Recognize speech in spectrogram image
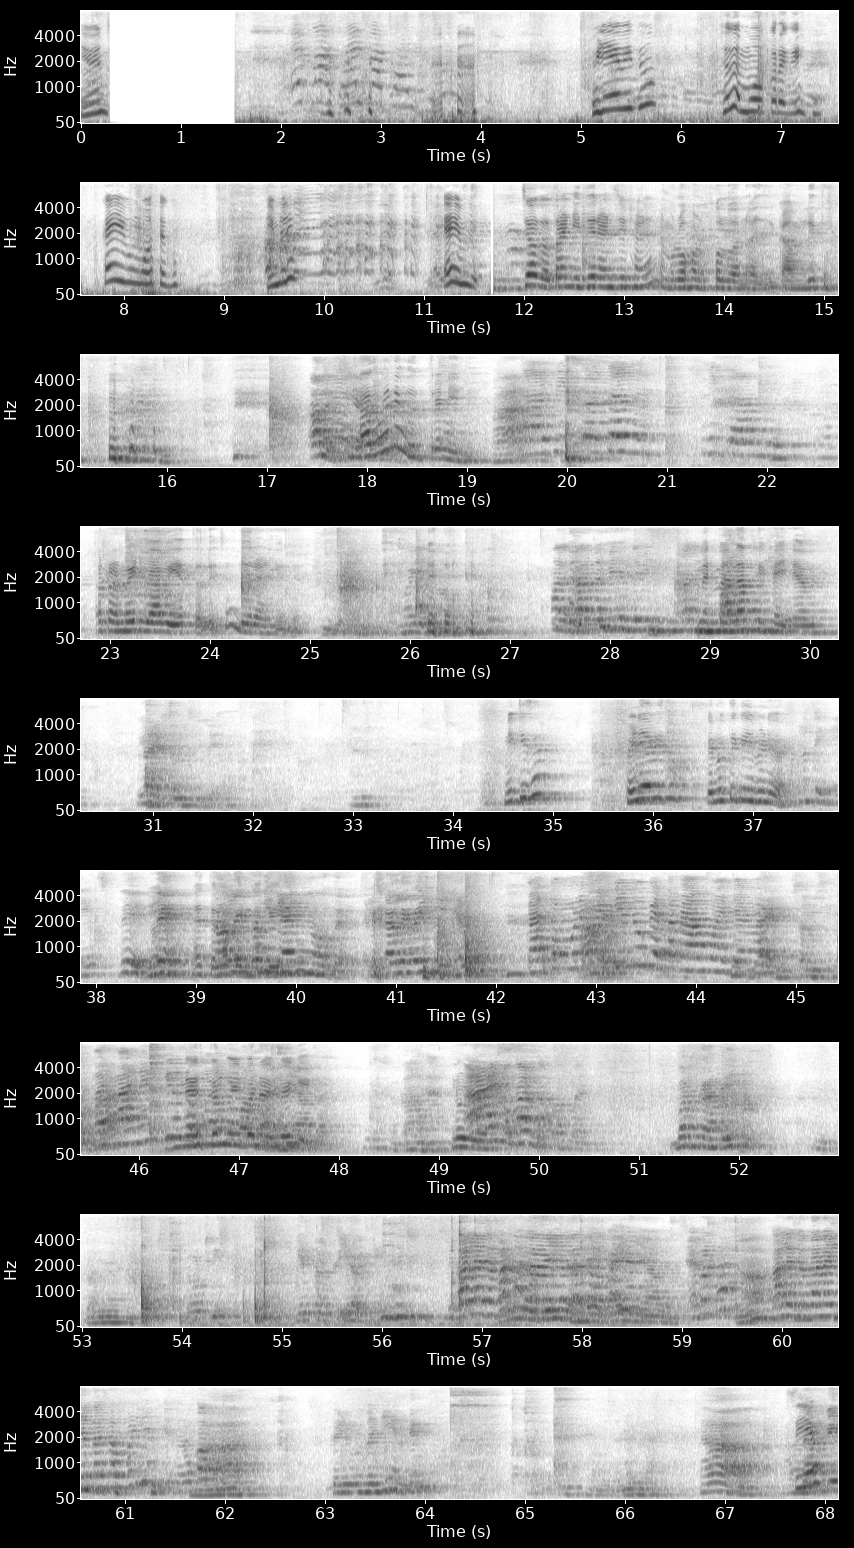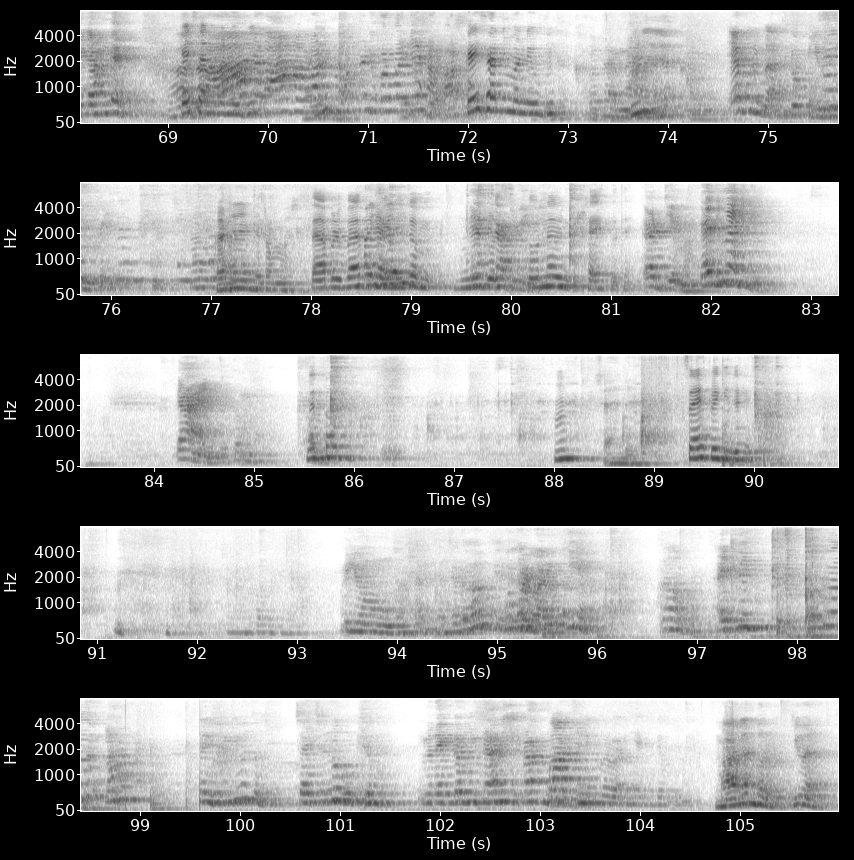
હિમાંશી ભણી આવી તું? શું તો મો કરે ગઈ? કઈ એવું મો થયું હિમલી એ હિમલી જો તો ત્રણની દેરાણ જેઠાણે ને રોહણ ખોલવાનું આજે કામ લીધું. સારું હોય ને ત્રણની અટણ મેળવી આવી એ તો લઈ છે દેરાણીઓને મેં માં લાફી ખાઈને આવે નિકી સર ભણી આવી તું? કે નહોતી કઈ ભણવા એ તો લગ્નમાં ગઈ. ને તમે ઈ બનાવી મેગી નૂડલ્સ સિયા કઈ સાની મને ઊભી કઈ સાની મને ઊભી તો આપણે બાદ તો નૂડલ્સ તો નવીન ખાઈ બધા નથી ભાવતું? હમ ચાય કરવાની એકદમ માનન ભરો જીવન.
